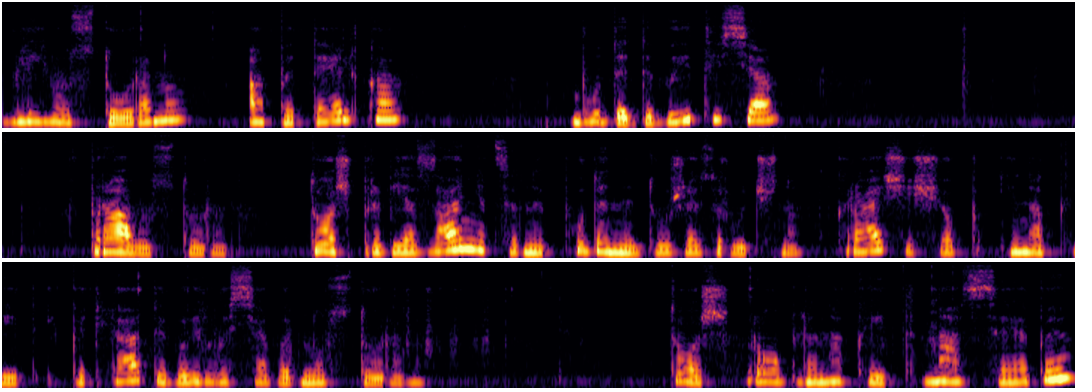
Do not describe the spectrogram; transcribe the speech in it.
в ліву сторону, а петелька буде дивитися в праву сторону. Тож при в'язанні це не буде не дуже зручно. Краще, щоб і накид, і петля дивилися в одну сторону. Тож, роблю накид на себе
